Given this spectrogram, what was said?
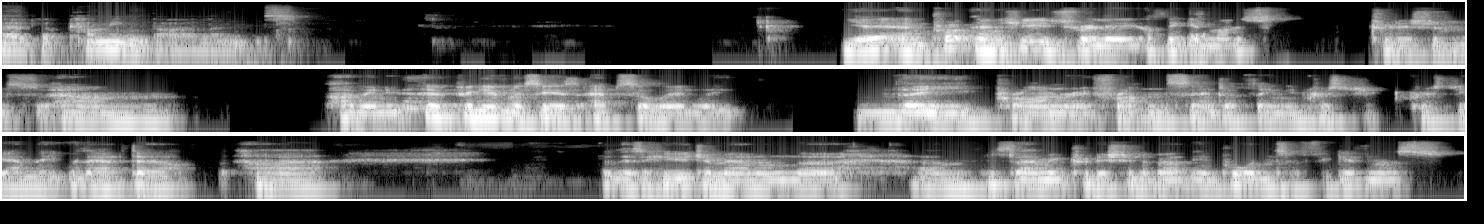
overcoming violence. Yeah, and pro- and huge, really. I think in most traditions, um, I mean, forgiveness is absolutely the primary front and center thing in Christi- Christianity, without doubt. Uh, but there's a huge amount in the um, Islamic tradition about the importance of forgiveness,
